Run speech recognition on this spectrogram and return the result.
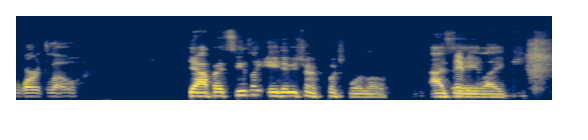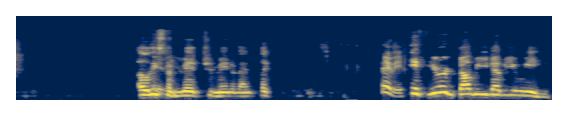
Wardlow? Yeah, but it seems like AEW is trying to push Wardlow as Maybe. a like at least Maybe. a mid to main event. Like Maybe. if you're WWE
